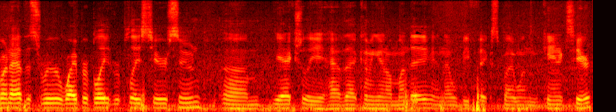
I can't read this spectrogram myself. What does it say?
Going to have this rear wiper blade replaced here soon. Um, we actually have that coming in on Monday and that will be fixed by one of the mechanics here.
